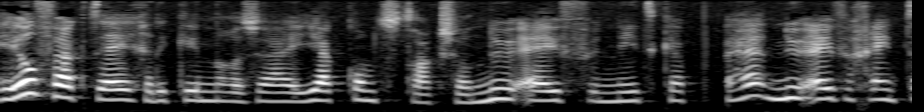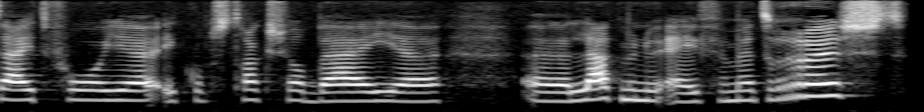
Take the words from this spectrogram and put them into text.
heel vaak tegen de kinderen zei: Ja, komt straks wel, nu even niet. Ik heb hè, nu even geen tijd voor je. Ik kom straks wel bij je. Uh, laat me nu even met rust.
